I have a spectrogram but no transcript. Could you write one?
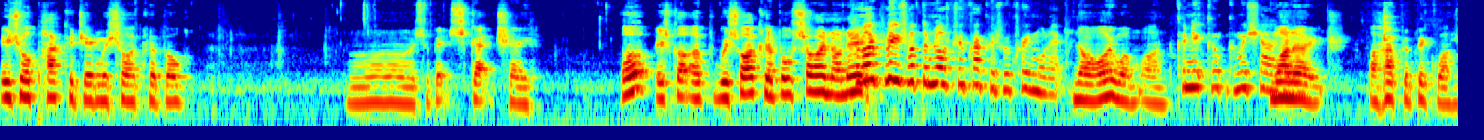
Is your packaging recyclable? Oh, it's a bit sketchy. Oh, it's got a recyclable sign on it. Can. I please have them last two crackers with cream on it? No, I want one. Can you? Can, can we share? One them? each. I have the big one.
